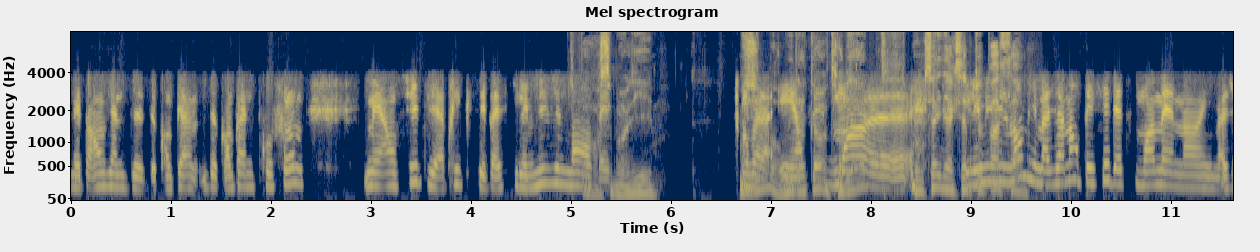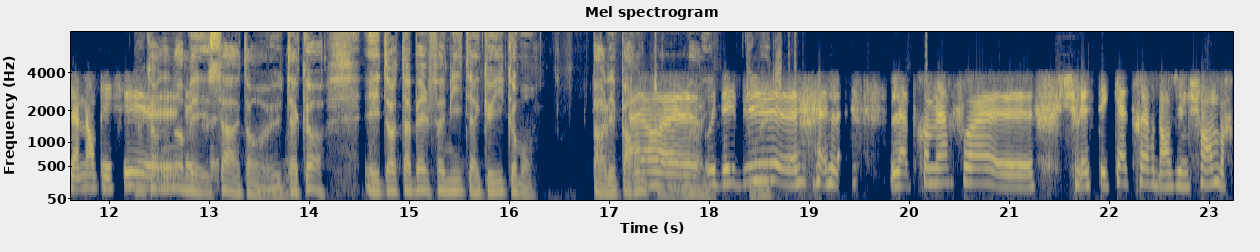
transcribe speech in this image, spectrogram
mes parents viennent de, de, campagne, de campagne profonde. Mais ensuite, j'ai appris que c'est parce qu'il est musulman, en Oh, fait. Bon lié. Voilà. Et en fait, moi, euh, Donc ça, il n'accepte pas ça. mais il m'a jamais empêché d'être moi-même. Hein. Il m'a jamais empêché. Euh, non, non, mais ça, attends, euh, d'accord. Et dans ta belle famille, t'es accueilli comment? Par les parents de Alors, ton euh, mari, au début, euh, la, la première fois, euh, je suis restée quatre heures dans une chambre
